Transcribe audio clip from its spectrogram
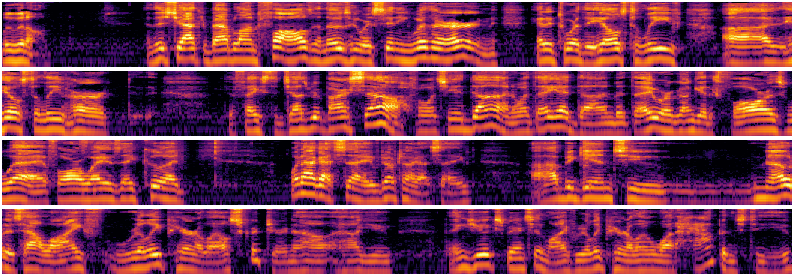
Moving on. In this chapter, Babylon falls, and those who were sitting with her and headed toward the hills to leave, uh, hills to leave her to face the judgment by herself for what she had done, what they had done, but they were going to get as far as way, far away as they could. When I got saved, after I got saved, I began to notice how life really parallels Scripture and how, how you things you experience in life really parallel what happens to you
